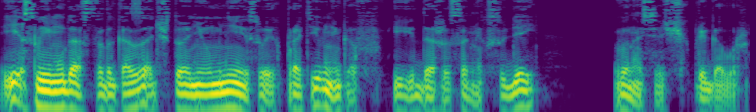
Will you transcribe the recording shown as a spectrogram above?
если им удастся доказать, что они умнее своих противников и даже самих судей, выносящих приговор.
